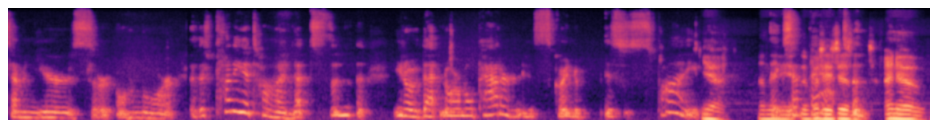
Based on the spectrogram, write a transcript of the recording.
seven years or, or more. There's plenty of time. That's the, you know, that normal pattern is going to is fine. Yeah. And then, Except but it that. isn't. I know.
